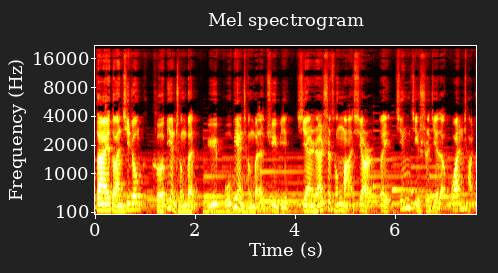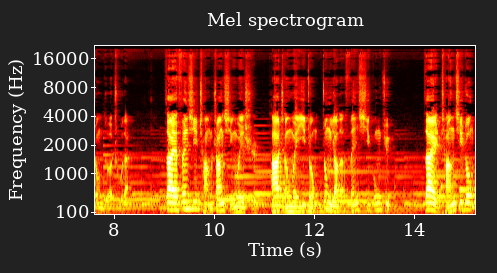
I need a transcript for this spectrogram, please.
在短期中，可变成本与不变成本的区别，显然是从马歇尔对经济世界的观察中得出的。在分析厂商行为时，它成为一种重要的分析工具。在长期中，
